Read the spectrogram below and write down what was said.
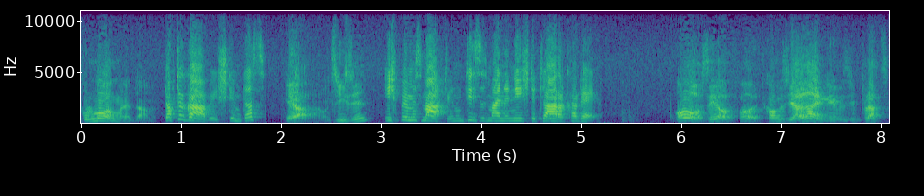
Guten Morgen, meine Damen. Dr. Garvey, stimmt das? Ja, und Sie sind? Ich bin Miss Martin und dies ist meine Nichte Clara Cadell. Oh, sehr erfreut. Kommen Sie herein, nehmen Sie Platz.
